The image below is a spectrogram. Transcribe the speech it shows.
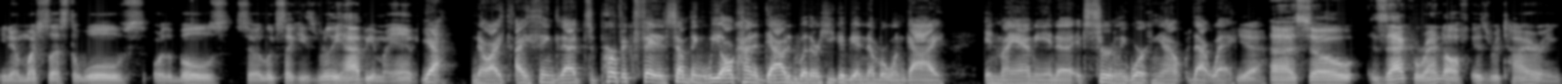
you know, much less the Wolves or the Bulls. So it looks like he's really happy in Miami. Yeah. No, I, I think that's a perfect fit. It's something we all kind of doubted whether he could be a number one guy in Miami, and uh, it's certainly working out that way. Yeah. Uh, so Zach Randolph is retiring,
